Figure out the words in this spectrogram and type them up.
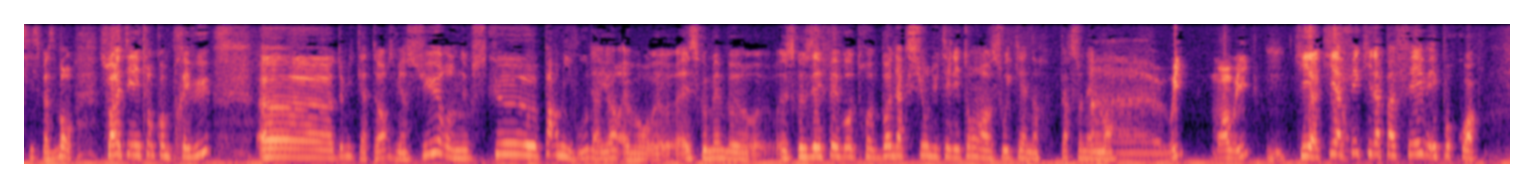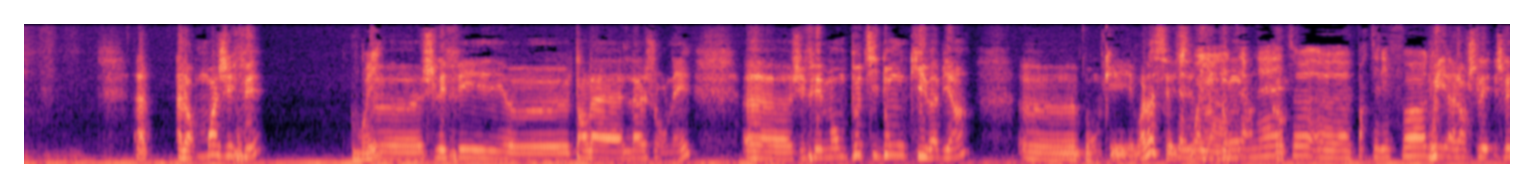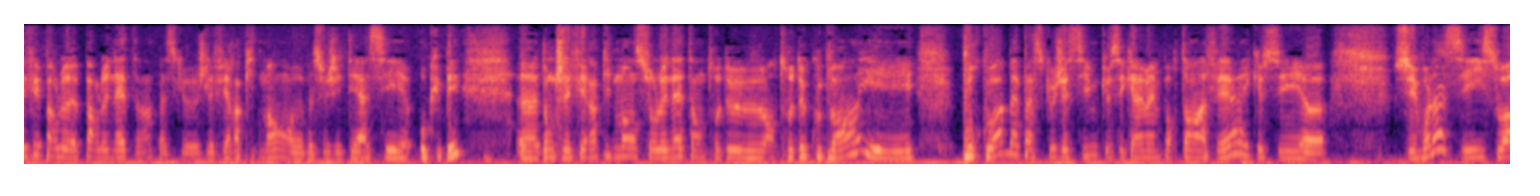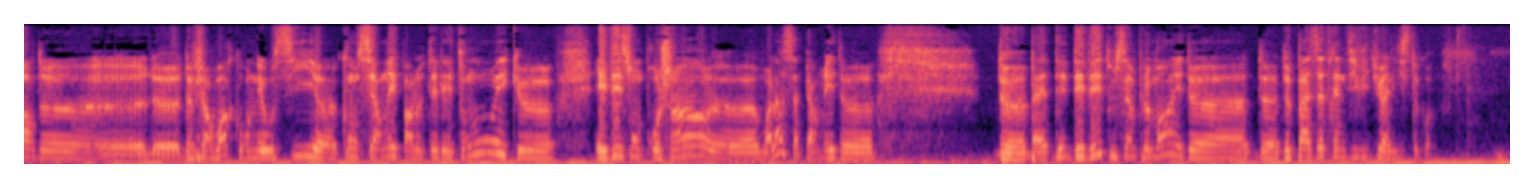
Qu'est-ce qui se passe Bon, soirée Téléthon comme prévu, euh, 2014 bien sûr. Est-ce que parmi vous d'ailleurs, euh, euh, est-ce que même, euh, est-ce que vous avez fait votre bonne action du Téléthon euh, ce week-end personnellement Euh, oui, moi oui. Qui a, qui a fait, qui l'a pas fait et pourquoi Euh, Alors moi j'ai fait. Oui. Euh, je l'ai fait euh, dans la, la journée. Euh, j'ai fait mon petit don qui va bien. Euh, bon, qui voilà, c'est moyen don Internet, comme- euh, par téléphone Oui, alors je l'ai je l'ai fait par le par le net hein, parce que je l'ai fait rapidement euh, parce que j'étais assez occupé. Euh, donc je l'ai fait rapidement sur le net entre deux entre deux coups de vent et pourquoi? Ben parce que j'estime que c'est quand même important à faire et que c'est euh, c'est voilà, c'est histoire de, de de faire voir qu'on est aussi euh, concerné par le Téléthon et que aider son prochain voilà, ça permet de de bah, d'aider tout simplement et de de de pas être individualiste quoi.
